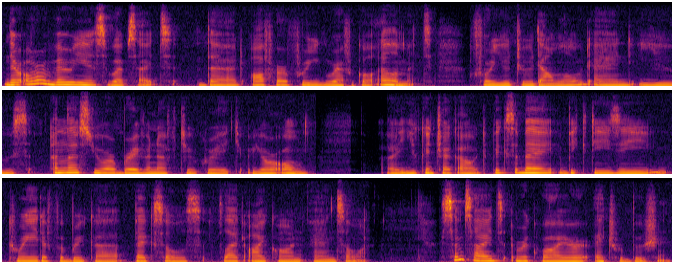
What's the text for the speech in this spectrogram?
There are various websites that offer free graphical elements for you to download and use unless you are brave enough to create your own. Uh, you can check out Pixabay, Vecteezy, Creative Fabrica, Pexels, Flat Icon, and so on. Some sites require attribution,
